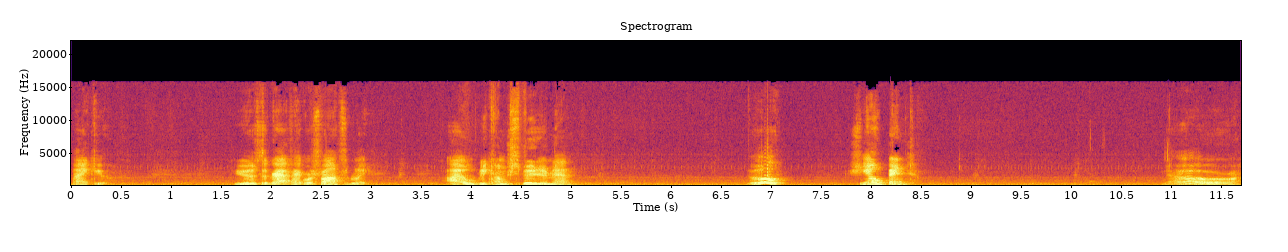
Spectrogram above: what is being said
Thank you. Use the graphic responsibly. I will become Spooder Man. Ooh! She opened. Oh.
